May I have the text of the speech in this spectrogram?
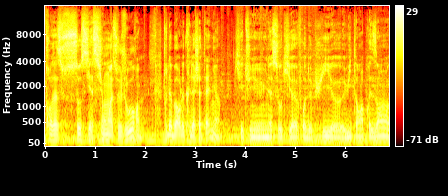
Trois associations à ce jour. Tout d'abord le Cri de la Châtaigne, qui est une, asso qui œuvre depuis huit ans à présent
